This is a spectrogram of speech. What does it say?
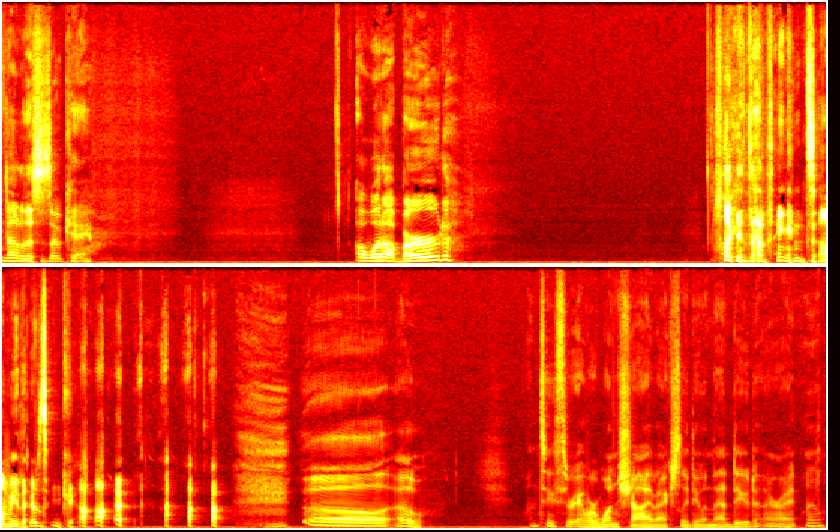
None of this is okay. Oh, what up, bird? Look at that thing and tell me there's a god. oh, oh. One, two, three. Oh, we're one shy of actually doing that, dude. All right, well.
